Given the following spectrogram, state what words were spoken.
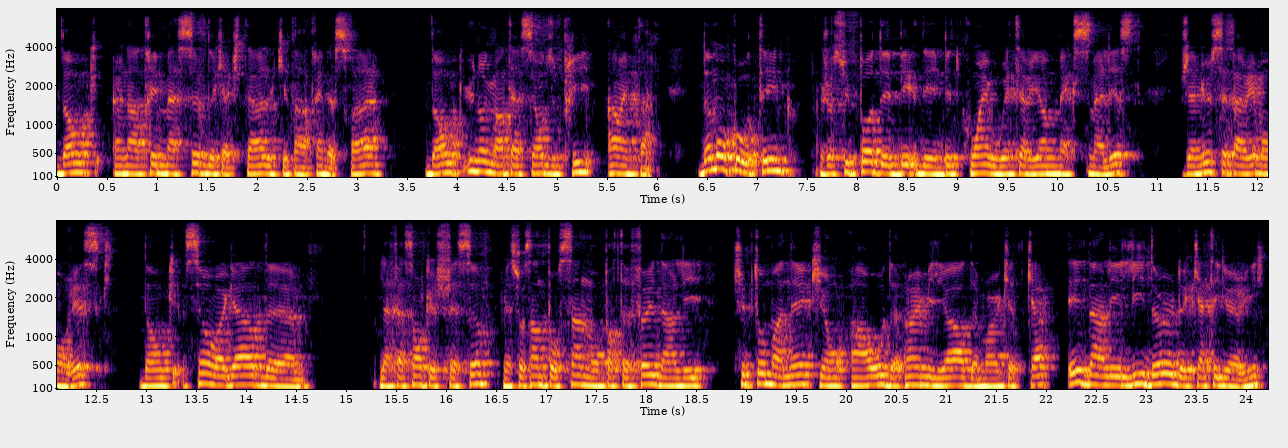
Donc, une entrée massive de capital qui est en train de se faire. Donc, une augmentation du prix en même temps. De mon côté, je ne suis pas des, Bitcoin ou Ethereum maximalistes. J'aime mieux séparer mon risque. Donc, si on regarde euh, la façon que je fais ça, je mets 60% de mon portefeuille dans les crypto-monnaies qui ont en haut de 1 milliard de market cap et dans les leaders de catégorie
